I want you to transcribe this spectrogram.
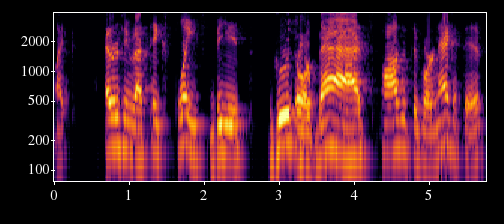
Like everything that takes place, be it good or bad, positive or negative,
